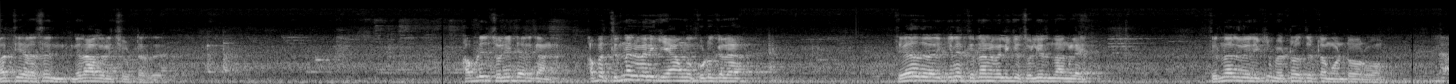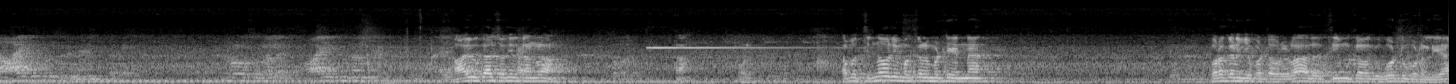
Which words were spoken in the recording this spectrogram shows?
மத்திய அரசு நிராகரித்து விட்டது அப்படின்னு சொல்லிகிட்டே இருக்காங்க. அப்போ திருநெல்வேலிக்கு ஏன் அவங்க கொடுக்கல? தேர்தல் அறிக்கையில் திருநெல்வேலிக்கு சொல்லியிருந்தாங்களே. திருநெல்வேலிக்கு மெட்ரோ திட்டம் கொண்டு வருவோம். ஆய்வு ஆய்வுக்காக சொல்லியிருக்காங்களா? ஆ அப்போ திருநெல்வேலி மக்கள் மட்டும் என்ன? புறக்கணிக்கப்பட்டவர்களா? அல்லது திமுகவுக்கு ஓட்டு போடலையா?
